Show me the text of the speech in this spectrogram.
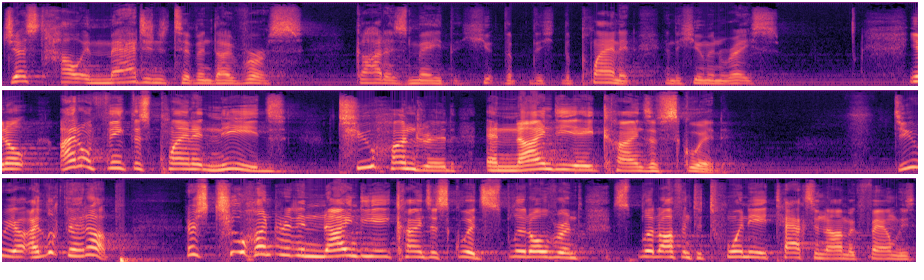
just how imaginative and diverse God has made the, the, the, the planet and the human race. You know, I don't think this planet needs 298 kinds of squid. Do you realize? I looked that up. There's 298 kinds of squid split over and split off into 28 taxonomic families.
